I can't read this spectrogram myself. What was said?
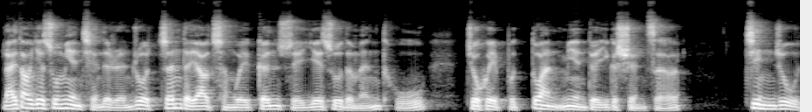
来到耶稣面前的人，若真的要成为跟随耶稣的门徒，就会不断面对一个选择：进入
